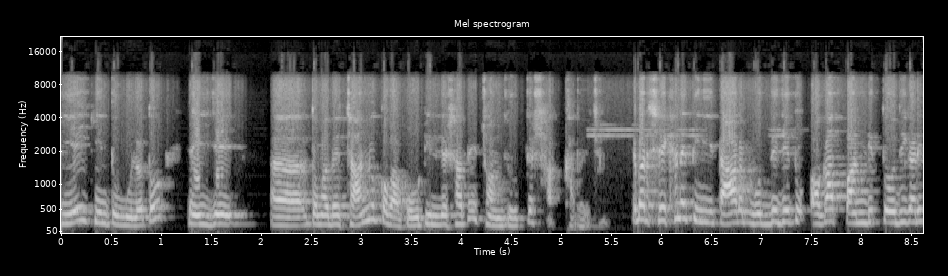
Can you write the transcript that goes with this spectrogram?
গিয়েই কিন্তু মূলত এই যে তোমাদের চাণক্য বা কৌটিল্যের সাথে চন্দ্রগুপ্তের সাক্ষাৎ হয়েছিল। এবার সেখানে তিনি তার মধ্যে যেহেতু অগাধ পাণ্ডিত্য অধিকারী,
